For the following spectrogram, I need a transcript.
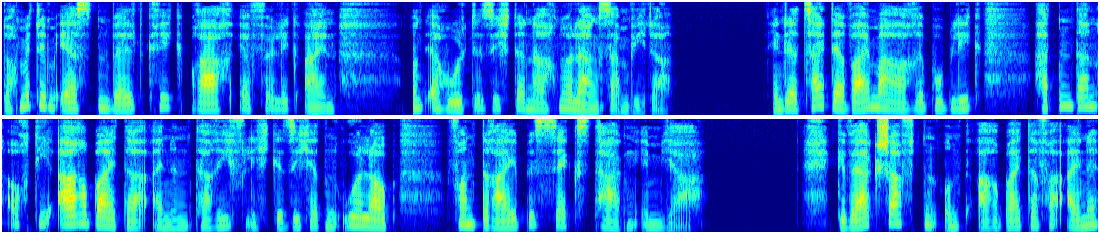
Doch mit dem Ersten Weltkrieg brach er völlig ein und erholte sich danach nur langsam wieder. In der Zeit der Weimarer Republik hatten dann auch die Arbeiter einen tariflich gesicherten Urlaub von drei bis sechs Tagen im Jahr. Gewerkschaften und Arbeitervereine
